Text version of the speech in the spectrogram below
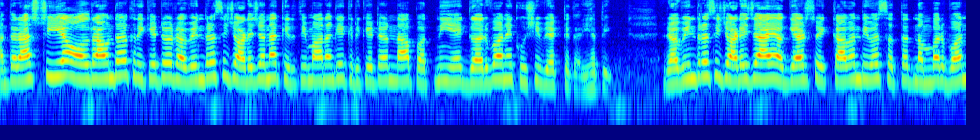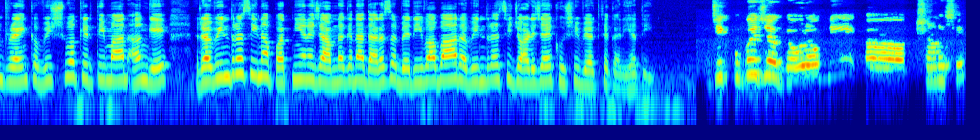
આંતરરાષ્ટ્રીય ઓલરાઉન્ડર ક્રિકેટર રવિન્દ્રસિંહ જાડેજાના કીર્તિમાન અંગે ક્રિકેટરના પત્નીએ ગર્વ અને ખુશી વ્યક્ત કરી હતી. રવિન્દ્રસિંહ જાડેજાએ અગિયારસો એકાવન દિવસ સતત નંબર વન રેન્ક વિશ્વ કીર્તિમાન અંગે રવિન્દ્રસિંહના પત્ની અને જામનગરના ધારાસભ્ય રીવાબા રવિન્દ્રસિંહ જાડેજાએ ખુશી વ્યક્ત કરી હતી. જે ખૂબ જ ગૌરવની ક્ષણ છે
